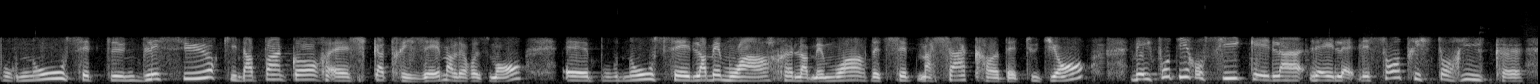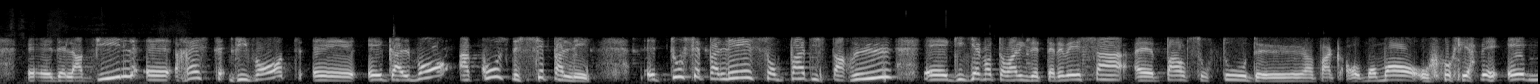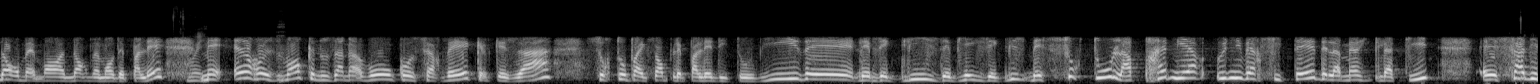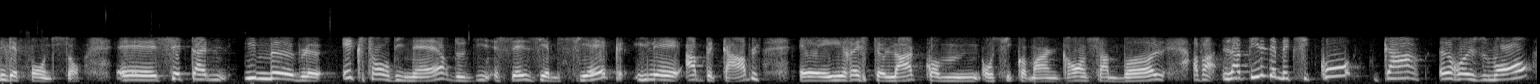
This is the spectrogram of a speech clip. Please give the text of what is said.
pour nous, c'est une blessure qui n'a pas encore euh, cicatrisé, malheureusement. Et pour nous, c'est la mémoire, la mémoire de cette massacre d'étudiants. Mais il faut dire aussi que les, centres historiques euh, de la ville euh, restent vivantes également à cause de ces palais. Tous ces palais sont pas disparus. Et Guillermo Tavares de Teresa euh, parle surtout de, enfin, au moment où il y avait énormément, énormément de palais. Mais heureusement que nous en avons conservé quelques-uns, surtout par exemple les palais d'Iturbide, les églises, des vieilles églises, mais surtout la première université de l'Amérique latine, San Ildefonso. C'est un immeuble extraordinaire du XVIe siècle. Il est impeccable et il reste là comme aussi comme un grand symbole. Enfin, la ville de Mexico garde heureusement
